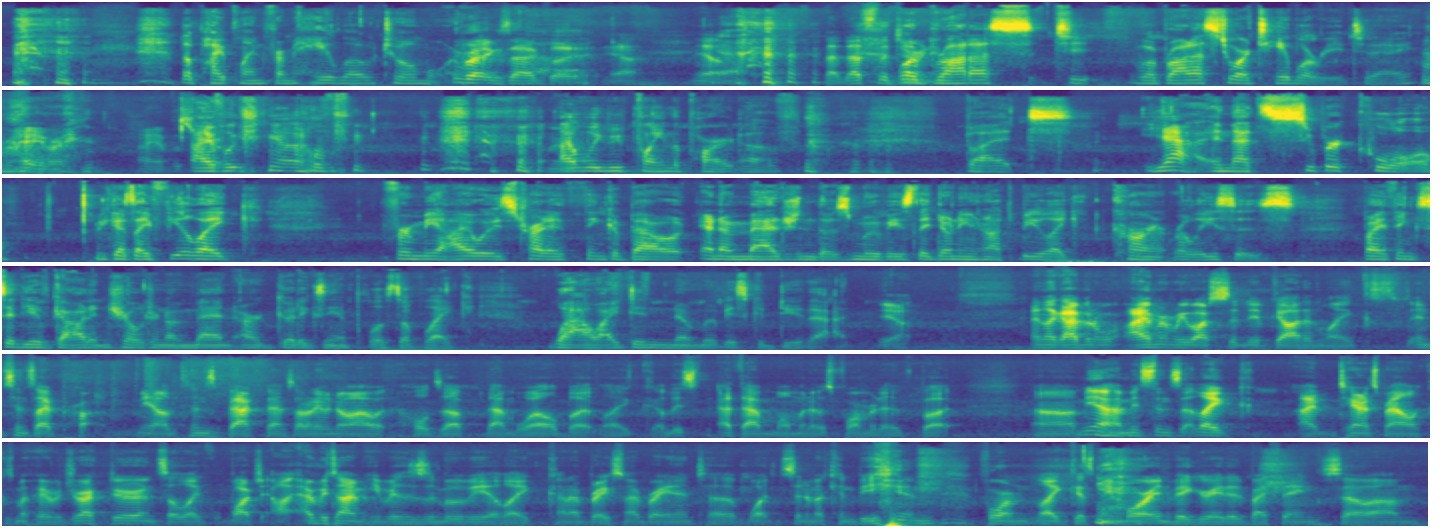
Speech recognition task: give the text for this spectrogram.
the pipeline from Halo to Amour. right, exactly. Uh, yeah, yeah. yeah. That, that's the journey. what brought us to what brought us to our table read today. Right, Uh, right. I have the I will, I will, I will be playing the part of. But yeah, and that's super cool. because I feel like for me, I always try to think about and imagine those movies. They don't even have to be like current releases, but I think City of God and Children of Men are good examples of like, wow, I didn't know movies could do that. Yeah. And like I've been, I haven't rewatched City of God in like, and since I, pro- you know, since back then, so I don't even know how it holds up that well. But like at least at that moment, it was formative. But um, yeah, I Mhm. mean, since like I'm Terrence Malick is my favorite director, and so like watch every time he releases a movie, it like kind of breaks my brain into what cinema can be and form like gets me more invigorated by things. So um,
